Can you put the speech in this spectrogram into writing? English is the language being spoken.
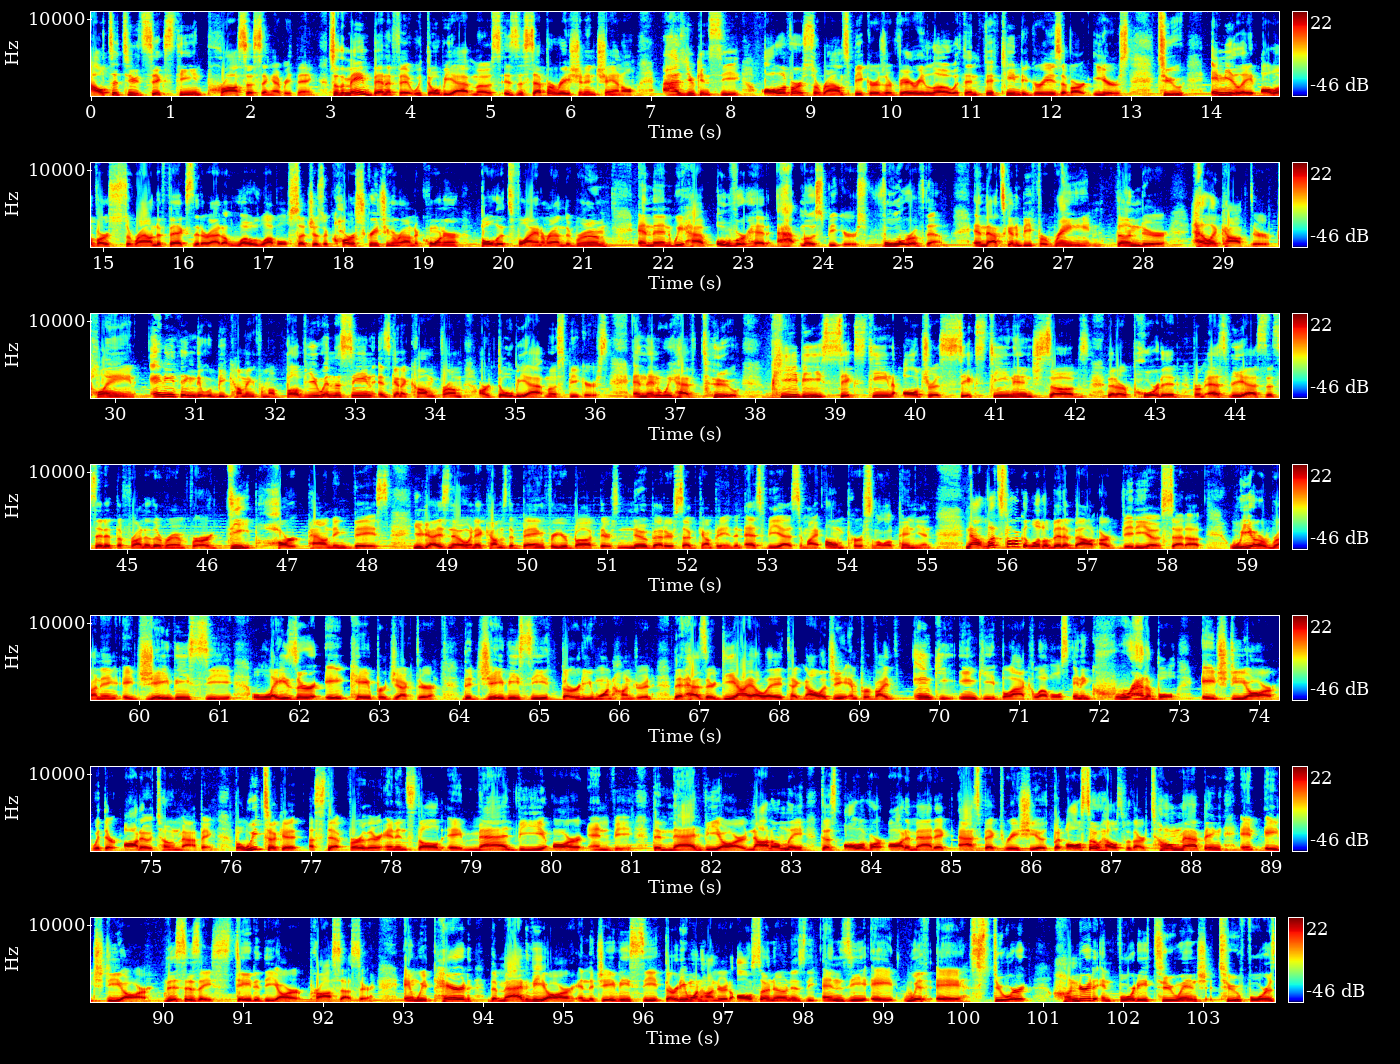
Altitude 16 processing everything. So the main benefit with Dolby Atmos is the separation in channel. As you can see, all of our surround speakers are very low, within 15 degrees of our ears, to emulate all of our surround effects that are at a low level, such as a car screeching around a corner, bullets flying around the room, and then we have overhead Atmos speakers, four of them, and that's gonna be for rain, thunder, helicopter, plane, anything that would be coming from above you in the scene is gonna come from our Dolby Atmos speakers. And then we have two PB16 Ultra 16 inch subs that are ported from SVS that sit at the front of the room for our deep heart pounding bass. You guys know when it comes to bang for your buck, there's no better sub company than SVS in my own personal opinion. Now let's talk a little bit about our video setup. We are running a JVC laser 8K projector, the JVC 3100 that has their DILA technology and provides inky, inky black levels and incredible HDR with their auto tone mapping. But we took it a step further and installed a madVR Envy. The madVR not only does all of our automatic aspect ratios, but also helps with our tone mapping and HDR. This is a state-of-the-art processor. And we paired the madVR and the JVC 3100, also known as the NZ8, with a Stewart 142 inch 240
